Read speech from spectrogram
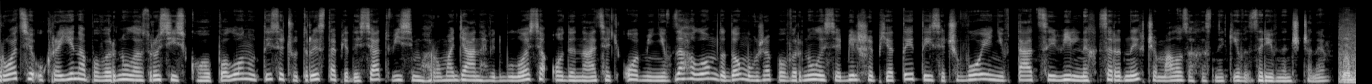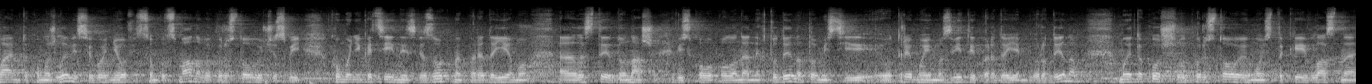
році Україна повернула з російського полону 1358 громадян. Відбулося 11 обмінів. Загалом додому вже повернулися більше п'яти тисяч воїнів та цивільних. Серед них чимало захисників з Рівненщини. Ми маємо таку можливість сьогодні. Офіс омбудсмана, використовуючи свій комунікаційний зв'язок, ми передаємо е, листи до наших військовополонених туди. Натомість отримуємо звіти і передаємо родинам. Ми також використовуємо ось такий власне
